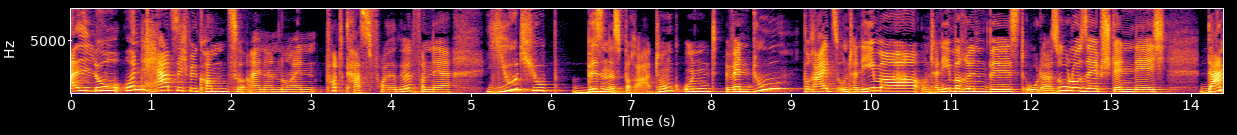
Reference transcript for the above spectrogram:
Hallo und herzlich willkommen zu einer neuen Podcast-Folge von der YouTube Business Beratung. Und wenn du bereits Unternehmer, Unternehmerin bist oder solo selbstständig, dann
